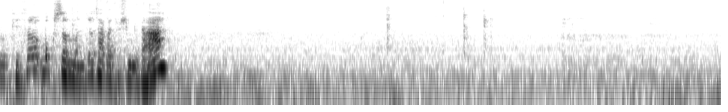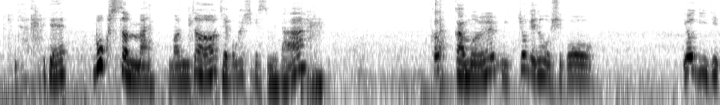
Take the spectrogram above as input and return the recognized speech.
이렇게 해서 목선 먼저 잡아 주십니다. 자, 이제 목선만 먼저 재봉하시겠습니다. 겉감을 위쪽에 놓으시고 여기 이제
